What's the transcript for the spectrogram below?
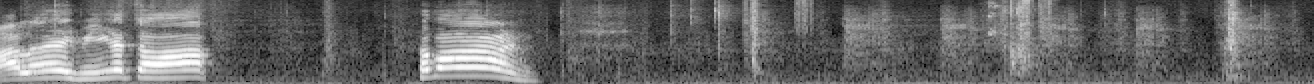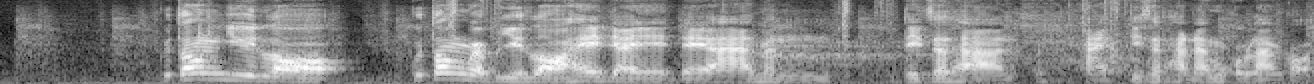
มาเลยผีกระจอกขมอนกูต้องยืนรอ กูต้องแบบยืนรอให้ไดไดอาร์ตมันติดสถาน หายติดสถานะหมดกำลังก่อน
